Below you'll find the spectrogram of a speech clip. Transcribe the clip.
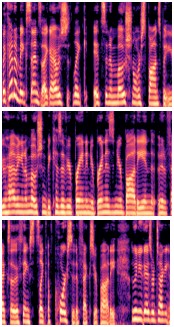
it kind of makes sense. Like I was just, like, it's an emotional response, but you're having an emotion because of your brain, and your brain is in your body, and it affects other things. It's like, of course, it affects your body. Like when you guys were talking,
